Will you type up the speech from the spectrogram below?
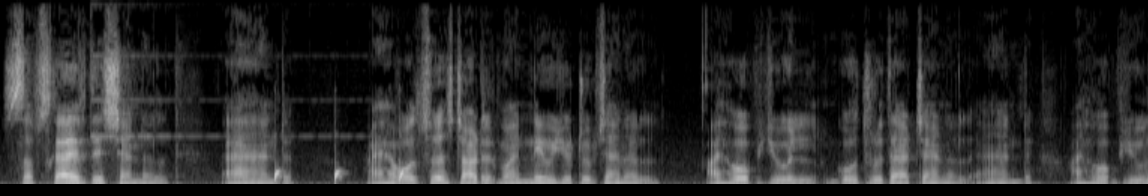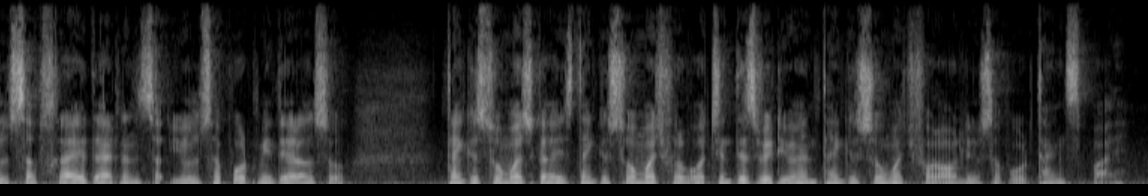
subscribe this channel. And I have also started my new YouTube channel. I hope you will go through that channel and I hope you will subscribe that and su you will support me there also. Thank you so much guys. Thank you so much for watching this video and thank you so much for all your support. Thanks. Bye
